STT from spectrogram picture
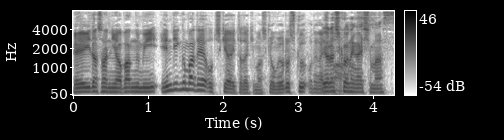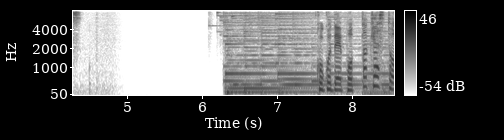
えー、飯田さんには番組エンディングまでお付き合いいただきます。今日もよろしくお願いします。よろしくお願いします。ここでポッドキャスト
